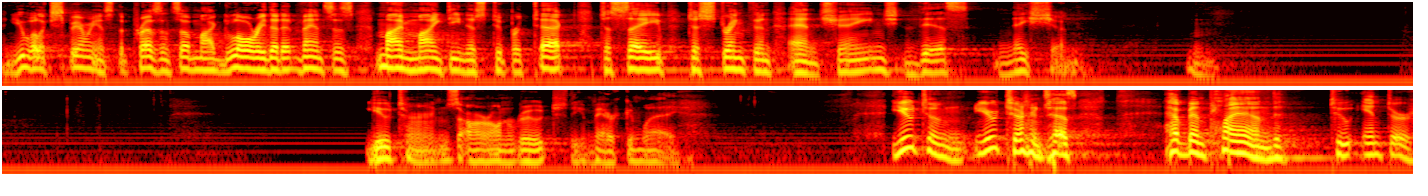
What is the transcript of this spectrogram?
And you will experience the presence of my glory that advances my mightiness to protect, to save, to strengthen, and change this nation. U turns are en route the American way. U turns have been planned to enter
